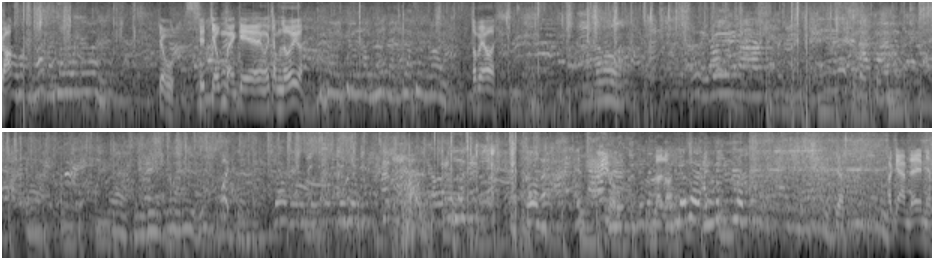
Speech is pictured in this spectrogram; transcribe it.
rót chù xích chúng bạn kia ở trong lưới rồi tôi bé ơi. Lên rồi Dạ Ở cam để em nha.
